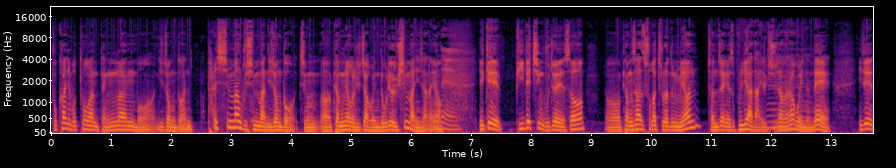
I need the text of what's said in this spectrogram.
북한이 보통 한 100만 뭐 이 정도 한 80만 90만 이 정도 지금 어, 병력을 유지하고 있는데 우리가 60만이잖아요. 네. 이게 비대칭 구조에서 어, 병사 수가 줄어들면 전쟁에서 불리하다 이렇게 주장을 음. 하고 있는데 이제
